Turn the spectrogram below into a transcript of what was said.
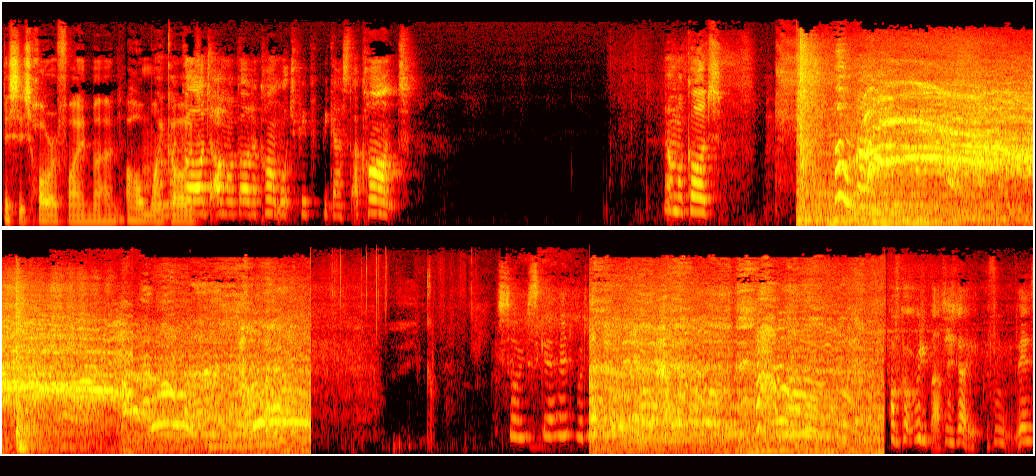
This is horrifying, man. Oh my, god. Oh my god. god. Oh my god. I can't watch people be gassed. I can't. Oh my god. Oh no. So scared. I've got really bad headache from this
